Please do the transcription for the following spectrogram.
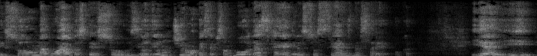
isso magoava as pessoas. Eu, eu não tinha uma percepção boa das regras sociais nessa época. E aí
